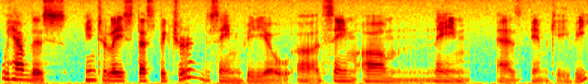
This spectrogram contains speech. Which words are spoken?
we have this interlaced test picture, the same video, uh, the same um, name as MKV.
